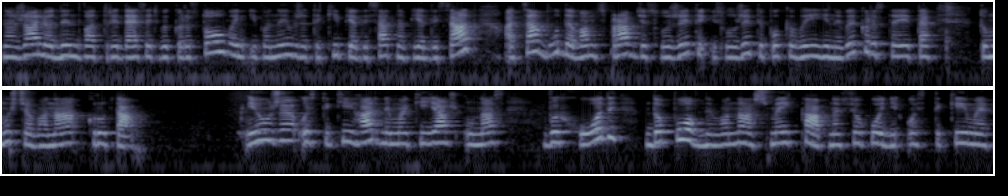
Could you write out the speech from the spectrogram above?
На жаль, 1, 2, 3, 10 використовувань, і вони вже такі 50 на 50. А ця буде вам справді служити і служити, поки ви її не використаєте, тому що вона крута. І вже ось такий гарний макіяж у нас виходить. Доповнимо наш мейкап на сьогодні ось такими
